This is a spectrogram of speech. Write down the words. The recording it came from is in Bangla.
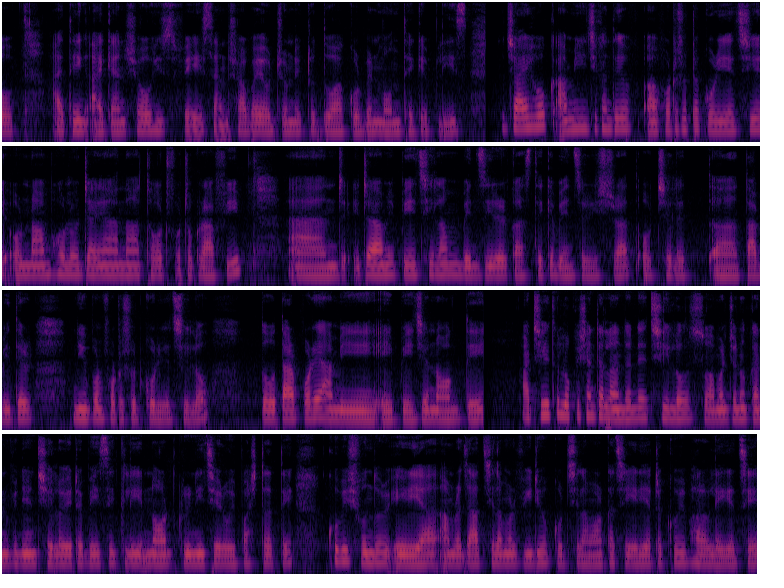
I think I can show his face and সবাই ওর জন্য একটু দোয়া করবেন মন থেকে প্লিজ তো যাই হোক, আমি যেখান থেকে ফটোশ্যুটটা করিয়েছি, ওর নাম হলো ডায়ানা থট ফটোগ্রাফি অ্যান্ড এটা আমি পেয়েছিলাম বেনজিরের কাছ থেকে বেনজির ইশরাত ওর ছেলে তাবিদের নিউবর্ন ফটোশ্যুট করিয়েছিল। তো তারপরে আমি এই পেজে নক দেই। আর যেহেতু লোকেশনটা লন্ডনে ছিল সো আমার জন্য কনভিনিয়েন্ট ছিল। এটা বেসিকলি নর্থ গ্রিনিচের ওই পাশটাতে। খুবই সুন্দর এরিয়া আমরা যাচ্ছিলাম আর ভিডিও করছিলাম। আমার কাছে এরিয়াটা খুবই ভালো লেগেছে।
